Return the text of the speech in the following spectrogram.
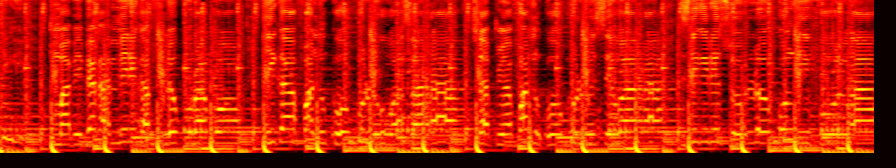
jigi kuma bi bɛɛ ka miiri ka file kura bɔ i ka fanu kokulu wasara sapiɲɛ fanu kokulu sewara zigiri solo ko ngi fola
